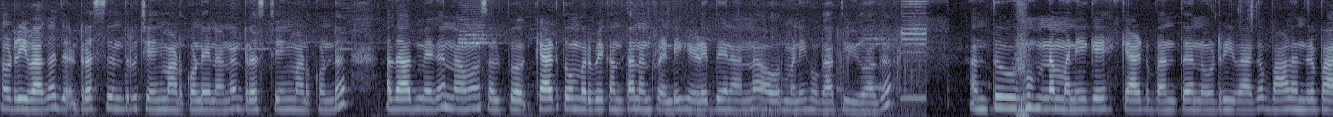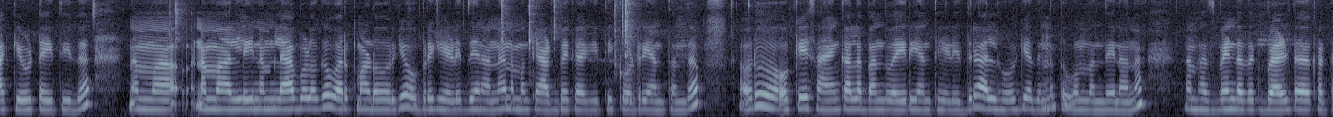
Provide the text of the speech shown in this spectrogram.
ನೋಡ್ರಿ, ಇವಾಗ ಡ್ರೆಸ್ ಅಂತೂ ಚೇಂಜ್ ಮಾಡ್ಕೊಂಡೆ ನಾನು. ಡ್ರೆಸ್ ಚೇಂಜ್ ಮಾಡ್ಕೊಂಡು ಅದಾದ್ಮೇಲೆ ನಾವು ಸ್ವಲ್ಪ ಕ್ಯಾಟ್ ತೊಗೊಂಬರ್ಬೇಕಂತ ನನ್ನ ಫ್ರೆಂಡಿಗೆ ಹೇಳಿದ್ದೆ ನಾನು, ಅವ್ರ ಮನೆಗೆ ಹೋಗಾತೀವಿ ಇವಾಗ. ಅಂತೂ ನಮ್ಮ ಮನೆಗೆ ಕ್ಯಾಟ್ ಬಂತ ನೋಡ್ರಿ, ಇವಾಗ ಭಾಳ ಅಂದ್ರೆ ಭಾಳ ಕ್ಯೂಟ್ ಐತಿ ಇದು. ನಮ್ಮ ನಮ್ಮ ಅಲ್ಲಿ ನಮ್ಮ ಲ್ಯಾಬ್ ಒಳಗೆ ವರ್ಕ್ ಮಾಡೋರಿಗೆ ಒಬ್ರಿಗೆ ಹೇಳಿದ್ದೆ ನಾನು, ನಮಗೆ ಕ್ಯಾಟ್ ಬೇಕಾಗೈತಿ ಕೊಡ್ರಿ ಅಂತಂದು. ಅವರು, ಓಕೆ, ಸಾಯಂಕಾಲ ಬಂದು ಒಯ್ರಿ ಅಂತ ಹೇಳಿದ್ರು. ಅಲ್ಲಿ ಹೋಗಿ ಅದನ್ನು ತೊಗೊಂಡ್ಬಂದೆ ನಾನು. ನಮ್ಮ ಹಸ್ಬೆಂಡ್ ಅದಕ್ಕೆ ಬೆಲ್ಟ್ ಕಟ್ಟ,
